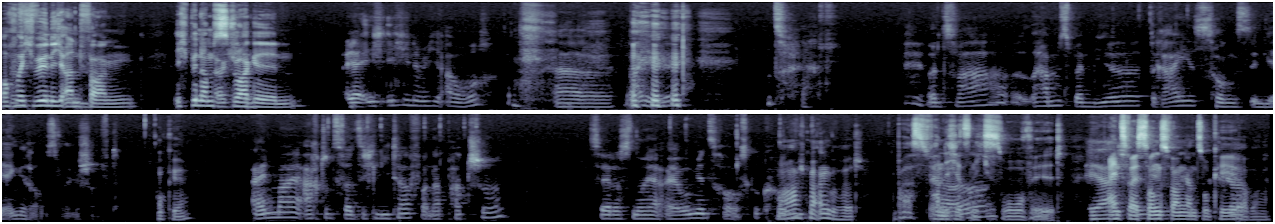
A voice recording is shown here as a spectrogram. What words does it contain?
Och, ich will nicht anfangen. Ich bin am Okay. struggeln. Ja, ich, ich nämlich auch. äh, weil. und zwar- haben es bei mir drei Songs in die engere Auswahl geschafft. Okay. Einmal 28 Liter von Apache. Ist ja das neue Album jetzt Ja, habe rausgekommen. ich mir angehört. Aber das fand ich jetzt nicht Ja. so wild. Ja, Ein, zwei Songs waren ganz okay, ja. aber.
